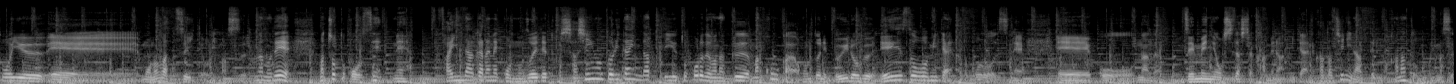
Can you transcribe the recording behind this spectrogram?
そういう、えーものがついております。なので、まあ、ちょっとこうせねファインダーからねこう覗いて写真を撮りたいんだっていうところではなく、まあ、今回は本当に Vlog 映像みたいなところをですね、えーこうなんだ前面に押し出したカメラみたいな形になってるのかなと思います。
